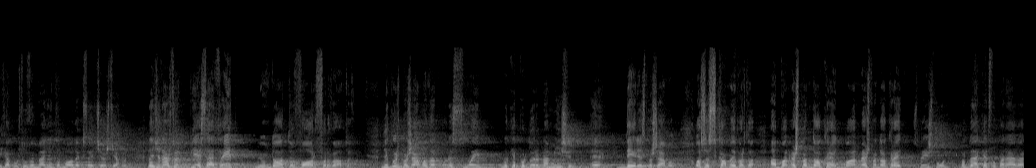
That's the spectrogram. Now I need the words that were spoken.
i ka kushtu vëmendje të madhe kësaj çështjeje. Dhe gjithashtu pjesa e tretë, me ju nda të varfërve apo. Dikush për shembull thotë unë s'muj nuk e përdorim na mishin e deles për shembull, ose s'kam më për to. A bën me shpërnda krejt, bën me shpërnda krejt, s'prish punë, shpërndaje krejt fukarave.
